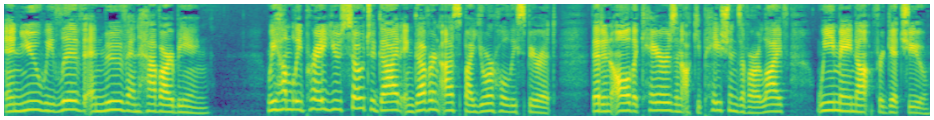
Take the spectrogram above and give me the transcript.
in you we live and move and have our being. We humbly pray you so to guide and govern us by your Holy Spirit, that in all the cares and occupations of our life we may not forget you,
